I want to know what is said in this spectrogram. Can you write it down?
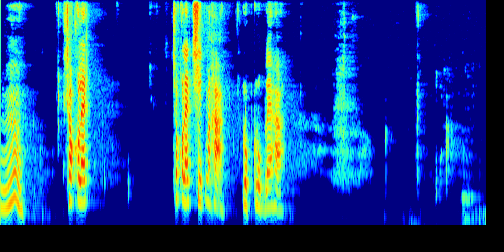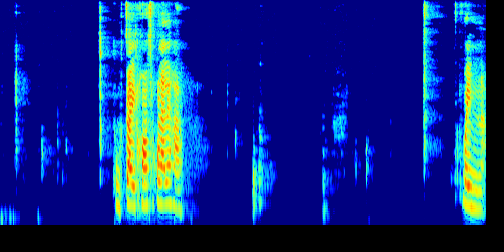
อืมช็อกโกแลตช็อกโกแลตชิพมาค่ะ กรุบๆเลยค่ะ ถูกใจคอช็อกโกแลตเลยค่ะ ฟินอะ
